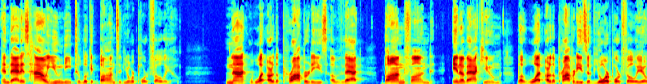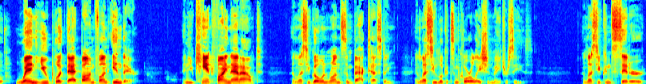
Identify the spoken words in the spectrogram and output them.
And that is how you need to look at bonds in your portfolio. Not what are the properties of that bond fund in a vacuum, but what are the properties of your portfolio when you put that bond fund in there? And you can't find that out unless you go and run some back testing, unless you look at some correlation matrices, unless you consider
